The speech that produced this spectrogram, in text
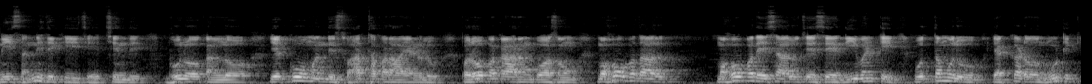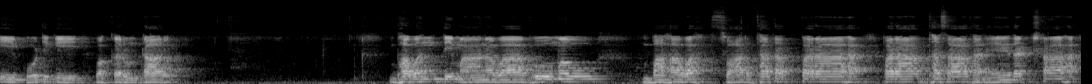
నీ సన్నిధికి చేర్చింది. భూలోకంలో ఎక్కువ మంది స్వార్థపరాయణులు పరోపకారం కోసం మహోపదాలు మహోపదేశాలు చేసే నీ వంటి ఉత్తములు ఎక్కడో నూటికి కోటికి ఒక్కరుంటారు. భవంతి మానవా భూమౌ. బహవ స్వార్థతత్పరా పరార్థసాధనే దక్షా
